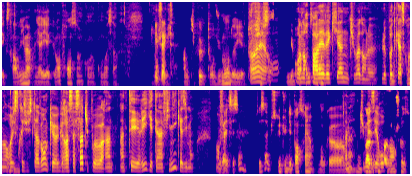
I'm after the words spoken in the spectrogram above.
extraordinaire. Il n'y a, qu'en France hein, qu'on voit ça. Exact. Un petit peu le tour du monde. on, en reparlait hein. avec Yann, tu vois, dans le, podcast qu'on a enregistré juste avant, que grâce à ça, tu pouvais avoir un, TRI qui était infini quasiment. En bah, fait. C'est ça, c'est ça, puisque tu dépenses rien. Donc, euh, tu mets zéro. grand chose.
